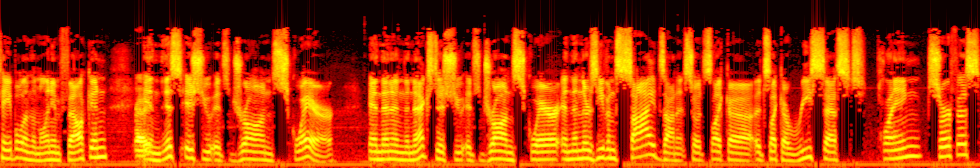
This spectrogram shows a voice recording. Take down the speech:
table in the Millennium Falcon. Right. In this issue, it's drawn square, and then in the next issue, it's drawn square, and then there's even sides on it, so it's like a it's like a recessed playing surface.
